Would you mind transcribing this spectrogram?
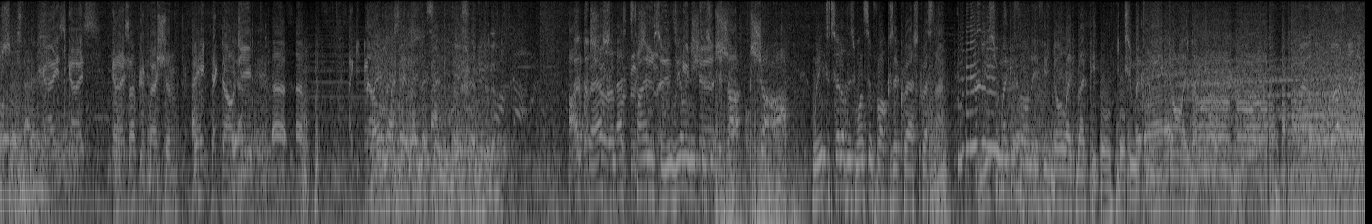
Guys, guys, guys, I have a good question. I hate technology. Uh, uh, I, you know, Wait, wait, wait, listen, listen. I crashed last time, so we really need to shut, shut, shut up. We need to settle this once and for all, cause I crashed last time. Use your microphone if you don't like black people. Use your microphone if you don't like black people. Cars, man, like,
